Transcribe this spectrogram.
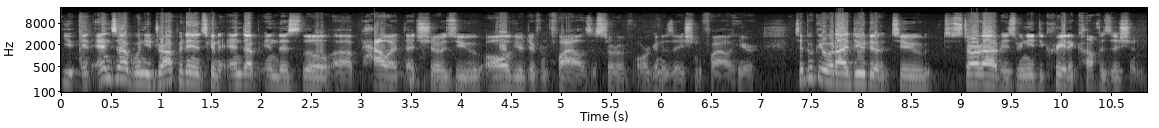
you, it ends up, when you drop it in, it's going to end up in this little uh, palette that shows you all of your different files, this sort of organization file here. Typically what I do to, to, to start out is we need to create a composition.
